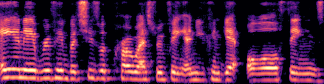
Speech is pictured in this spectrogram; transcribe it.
ANA Roofing, but she's with Pro West Roofing, and you can get all things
